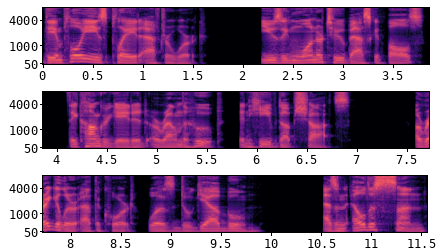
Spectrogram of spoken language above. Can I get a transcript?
The employees played after work. Using one or two basketballs, they congregated around the hoop and heaved up shots. A regular at the court was Dugya Bum. As an eldest son,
